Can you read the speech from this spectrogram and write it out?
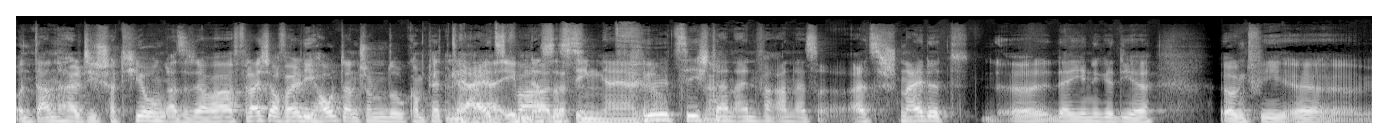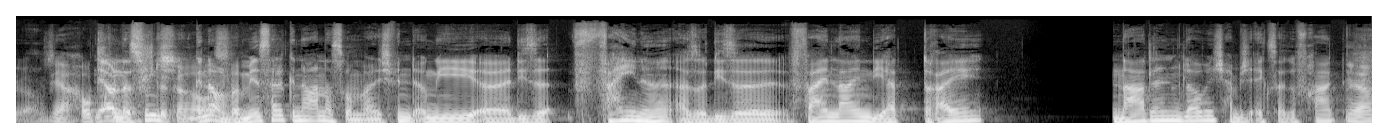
Und dann halt die Schattierung, also da war vielleicht auch, weil die Haut dann schon so komplett Ja, ja, gereizt eben, war. das ist das Ding, ja, ja, fühlt genau. sich Ja. dann einfach an, als, als schneidet äh, derjenige dir irgendwie äh, ja, Hautstücke Ja, und das finde ich, raus. genau, und bei mir ist halt genau andersrum, weil ich finde irgendwie äh, diese feine, also diese Feinline, die hat drei Nadeln, glaube ich, habe ich extra gefragt. Ja.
